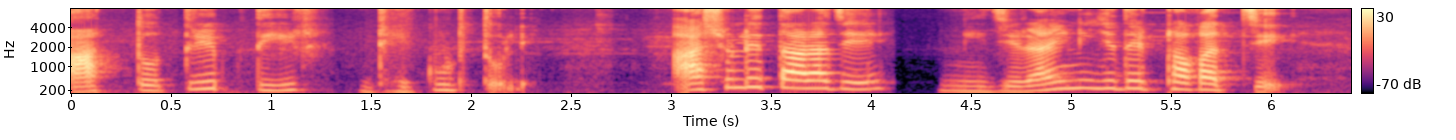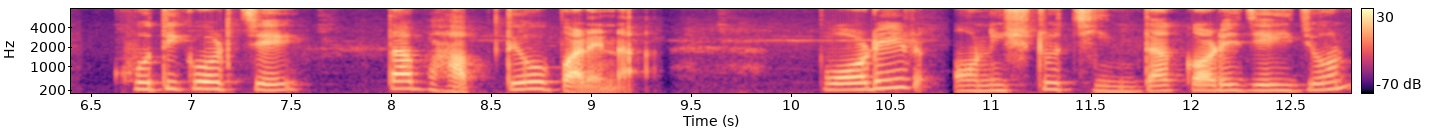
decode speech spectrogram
আত্মতৃপ্তির ঢেকুর তোলে। আসলে তারা যে নিজেরাই নিজেদের ঠকাচ্ছে, ক্ষতি করছে তা ভাবতেও পারে না। পরের অনিষ্ট চিন্তা করে যেইজন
